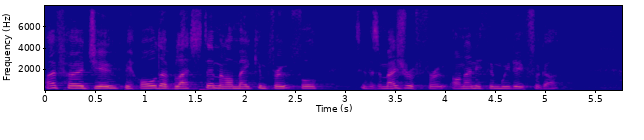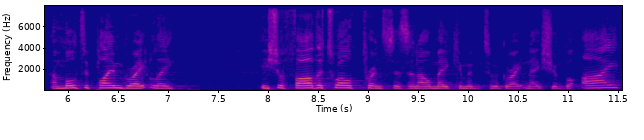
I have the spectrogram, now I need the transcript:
I've heard you. Behold, I've blessed him, and I'll make him fruitful. See, there's a measure of fruit on anything we do for God. And multiply him greatly. He shall father 12 princes, and I'll make him into a great nation. But I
